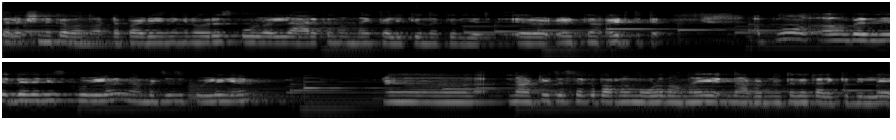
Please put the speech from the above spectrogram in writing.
സെലക്ഷനൊക്കെ വന്നു. അട്ടപ്പാടിയിൽ നിന്ന് ഇങ്ങനെ ഓരോ സ്കൂളുകളിൽ ആരൊക്കെ നന്നായി കളിക്കും എന്നൊക്കെ വിചാരിച്ച് എടുത്തിട്ട്. അപ്പോൾ ബദനി സ്കൂളിൽ ഞാൻ പഠിച്ച സ്കൂളിൽ ഇങ്ങനെ നാ ടീച്ചേഴ്സൊക്കെ പറഞ്ഞു മോൾ നന്നായി നാടോടിനൃത്തമൊക്കെ കളിക്കുന്നില്ലേ?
